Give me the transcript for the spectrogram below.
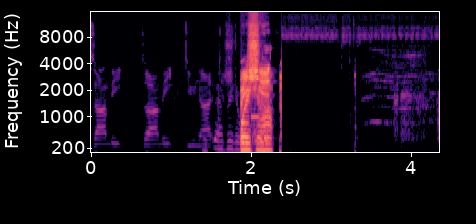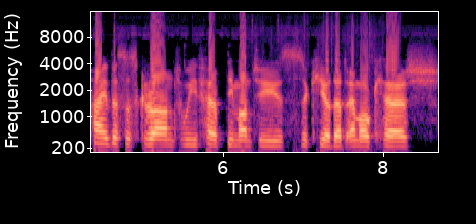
Zombie, zombie, do not Wake destroy up. Hi, this is Grant. We've helped the Monties secure that ammo cache.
